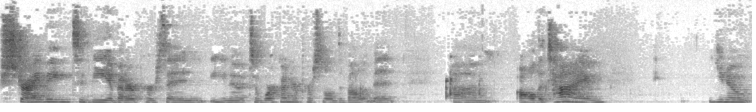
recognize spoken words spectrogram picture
striving to be a better person, you know, to work on your personal development um, all the time, you know,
